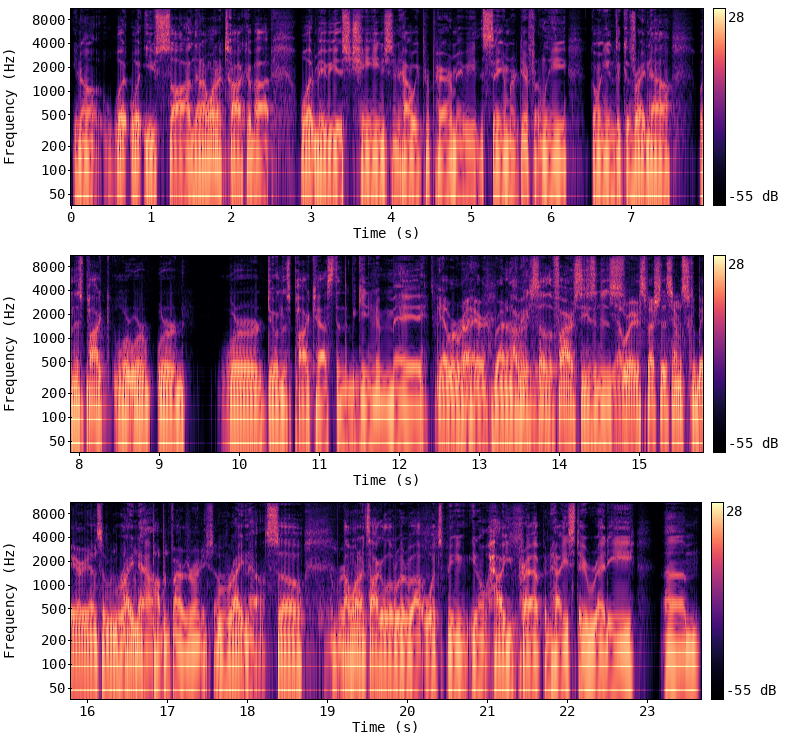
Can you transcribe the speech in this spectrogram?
you know what what you saw, and then I want to talk about what maybe has changed and how we prepare, maybe the same or differently going into because right now when this pod we're we're we're, we're doing this podcast in the beginning of May. Yeah, we're right, here, right. on I mean, so the fire season is yeah, we're especially the San Francisco Bay Area, and so we're Right popping, now. popping fires already. So right now. So I want to talk a little bit about what's being, you know, how you prep and how you stay ready. Um,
